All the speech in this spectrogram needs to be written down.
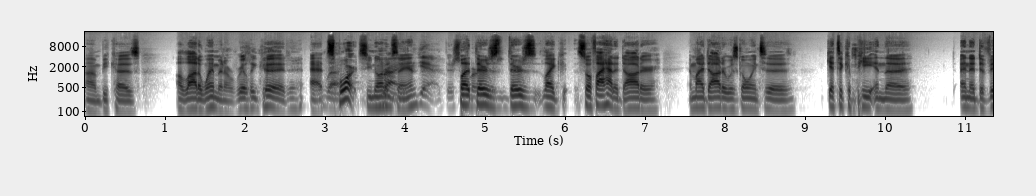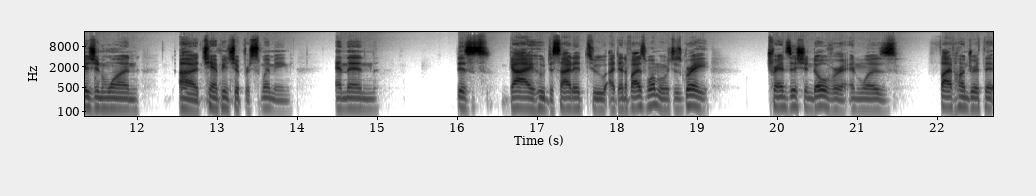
um, because a lot of women are really good at Right. sports you know what i'm saying? Yeah there's but there's there's like so if i had a daughter and my daughter was going to get to compete in the in a division one uh, championship for swimming and then this guy who decided to identify as a woman which is great transitioned over and was 500th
